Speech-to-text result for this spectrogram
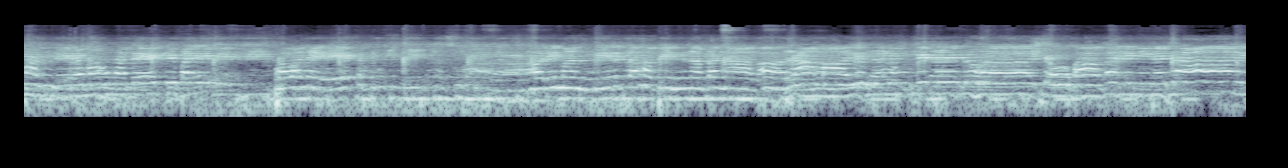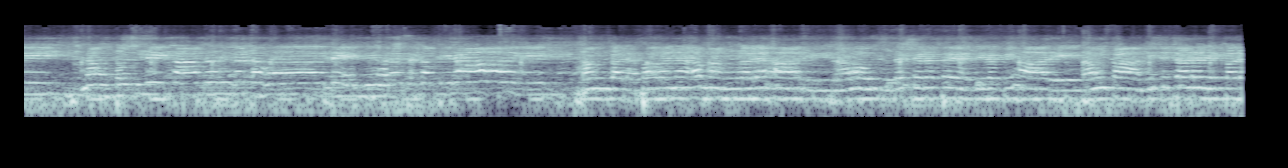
મંદિર ભવન હરિ ભિન્ન બનાવા રામાયુધ લુંબિત ગૃહ શોભા ગરિની ન જાય નવ તુલસી કા વૃંદ તહ દેખી હરસ કપિરાઈ बिहारे ભવન निज चरण कर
